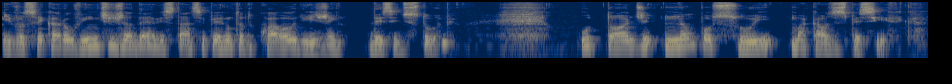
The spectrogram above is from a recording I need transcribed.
E você, caro ouvinte, já deve estar se perguntando qual a origem desse distúrbio. O TOD não possui uma causa específica.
